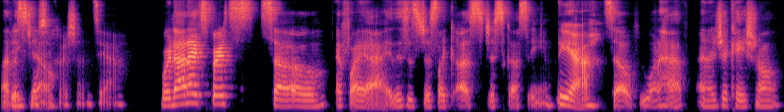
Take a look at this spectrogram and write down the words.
let us know. Questions. Yeah. We're not experts, so FYI, this is just like us discussing. Yeah. So if we want to have an educational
